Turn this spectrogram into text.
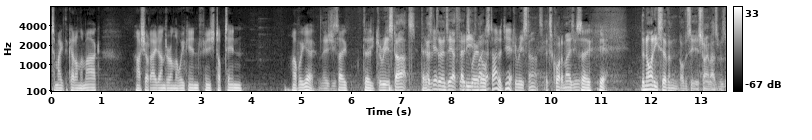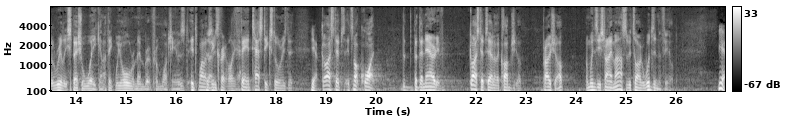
to make the cut on the mark. I shot eight under on the weekend, finished top ten. Off we go. There's your- so Your the career starts. As it it. turns out, 30 That's years where it all started, yeah. career starts. It's quite amazing. isn't it? so yeah, The 97, obviously, the Australian Masters was a really special week, and I think we all remember it from watching. It was It's one of It those incredible, yeah. fantastic stories that Yeah. guy steps, it's not quite, but the narrative, guy steps out of the club pro shop and wins the Australian Masters with Tiger Woods in the field. Yeah,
